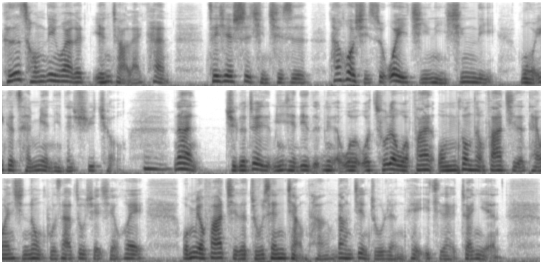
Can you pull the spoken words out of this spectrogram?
可是从另外一个眼角来看，这些事情其实它或许是慰藉你心里某一个层面你的需求。嗯，那。举个最明显例子，那个我我除了我发我们共同发起的台湾行动菩萨助学协会，我们有发起的竹生讲堂，让建筑人可以一起来钻研。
